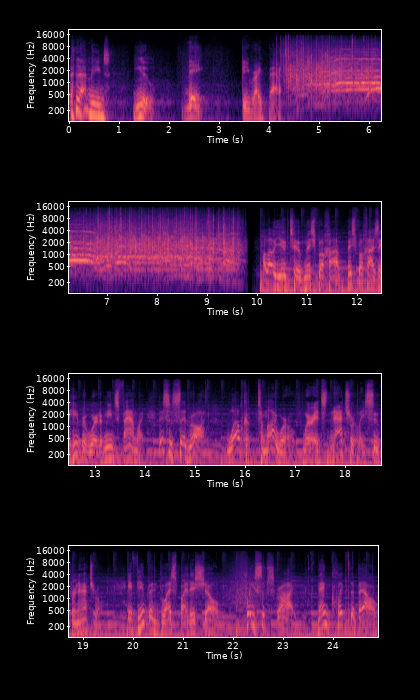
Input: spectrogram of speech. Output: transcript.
And that means you, me. Be right back. Hello, YouTube, Mishpocha. Mishpocha is a Hebrew word. It means family. This is Sid Roth. Welcome to my world where it's naturally supernatural. If you've been blessed by this show, please subscribe. Then click the bell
